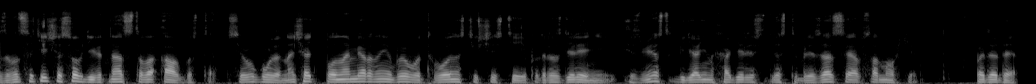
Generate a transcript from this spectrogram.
с 20 часов 19 августа всего года начать планомерный вывод воинских частей и подразделений из мест, где они находились для стабилизации обстановки в ПДД.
